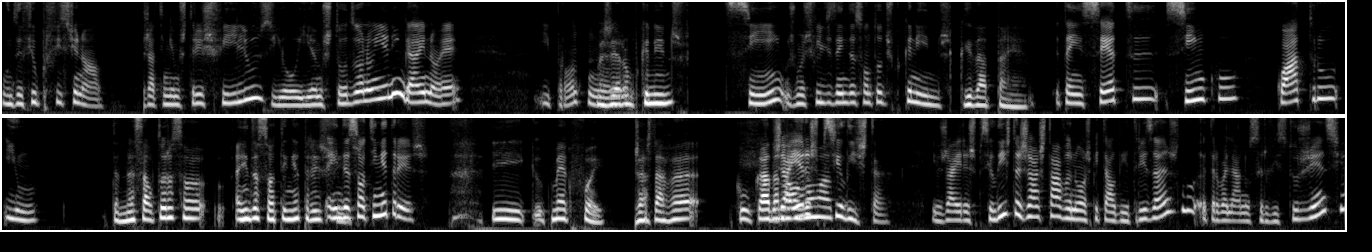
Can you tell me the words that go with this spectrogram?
Um desafio profissional. Já tínhamos três filhos e ou íamos todos ou não ia ninguém, não é? E pronto. Mas eram pequeninos? Sim, os meus filhos ainda são todos pequeninos. Que idade têm? Têm sete, cinco, quatro e um. Portanto, nessa altura só, ainda só tinha três Ainda filhos. só tinha três. E como é que foi? Já estava colocada Já era especialista. Lado. Eu já era especialista, já estava no Hospital Beatriz Ângelo a trabalhar no serviço de urgência.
